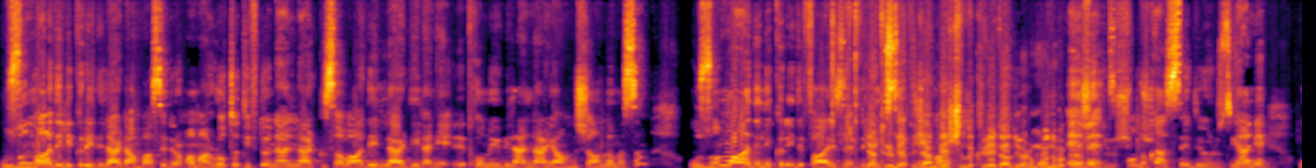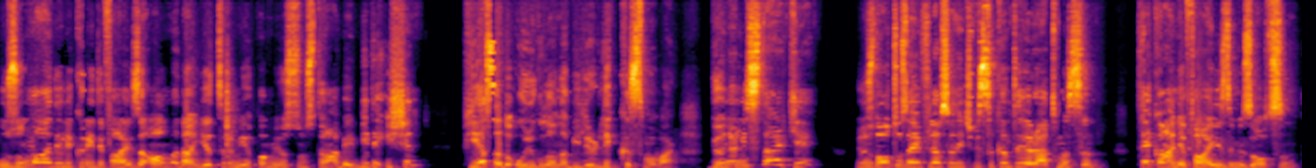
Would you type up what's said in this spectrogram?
uzun vadeli kredilerden bahsediyorum. Aman rotatif dönenler, kısa vadeliler değil. Hani e, konuyu bilenler yanlış anlamasın. Uzun vadeli kredi faizlerinde Yatırım yapacağım 5 yıllık kredi alıyorum onu mu kastediyorsunuz? Evet onu kastediyoruz. Yani uzun vadeli kredi faizi almadan yatırım yapamıyorsunuz tabi. Bir de işin piyasada uygulanabilirlik kısmı var. Gönül ister ki %30 enflasyon hiçbir sıkıntı yaratmasın. Tek hane faizimiz olsun.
